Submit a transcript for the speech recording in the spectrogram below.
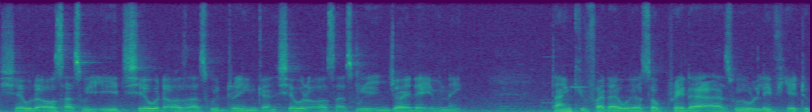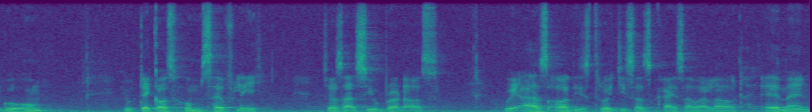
share with us as we eat, share with us as we drink, and share with us as we enjoy the evening. Thank you, Father. We also pray that as we will leave here to go home, you take us home safely, just as you brought us. We ask all this through Jesus Christ our Lord. Amen.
